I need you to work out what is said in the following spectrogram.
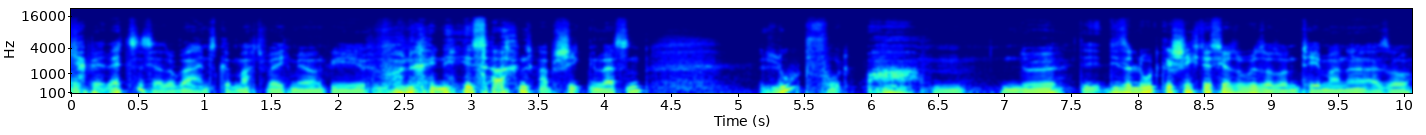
Ich habe ja letztes Jahr sogar eins gemacht, weil ich mir irgendwie von René Sachen habe schicken lassen. Loot-Foto. Oh, nö. Die, diese Loot-Geschichte ist ja sowieso so ein Thema, ne? Also.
